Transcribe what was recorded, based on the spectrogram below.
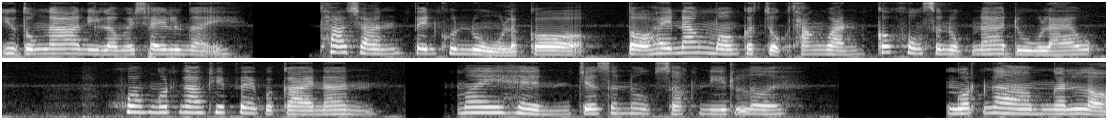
อยู่ตรงหน้านี้แล้วไม่ใช่หรือไง ถ้าฉันเป็นคุณหนูแล้วก็ต่อให้นั่งมองกระจกทั้งวันก็คงสนุกน่าดูแล้ว ความงดงามที่เปล่งประกายนั่น ไม่เห็นจะสนุกสักนิดเลย งดงามงั้นเหรอ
